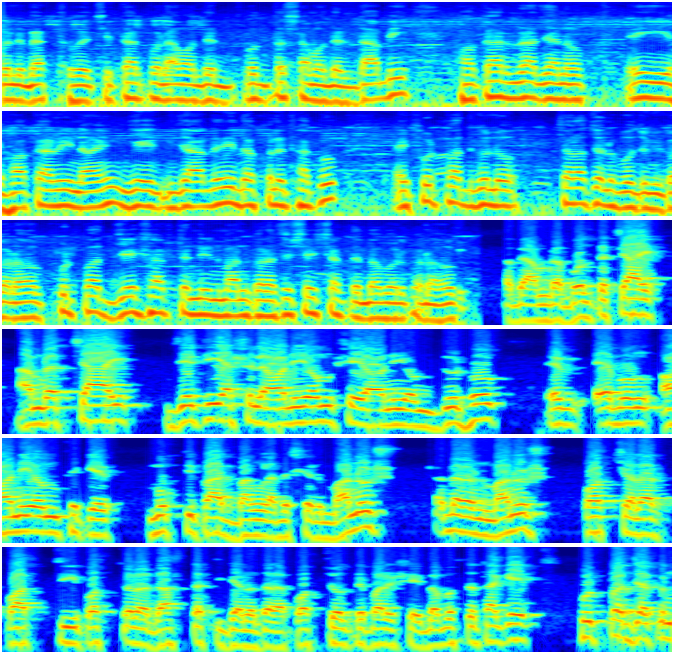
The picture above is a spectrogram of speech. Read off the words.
বলে ব্যর্থ হয়েছি। তারপরে আমাদের প্রত্যাশা, আমাদের দাবি, হকাররা যেন এই হকারই নয়, যে যাদেরই দখলে থাকুক, এই ফুটপাতগুলো চলাচল উপযোগী করা হোক, ফুটপাত যে স্বার্থে নির্মাণ করা আছে, সেই স্বার্থে ব্যবহার করা হোক। তবে আমরা বলতে চাই, আমরা চাই যেটি আসলে অনিয়ম, সেই অনিয়ম দূর হোক, এবং অনিয়ম থেকে মুক্তি পাক বাংলাদেশের মানুষ, সাধারণ মানুষ পথ চলার পথটি, পথ চলার রাস্তাটি যেন তারা পথ চলতে পারে, সেই ব্যবস্থা থাকে। ফুটপাত যখন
